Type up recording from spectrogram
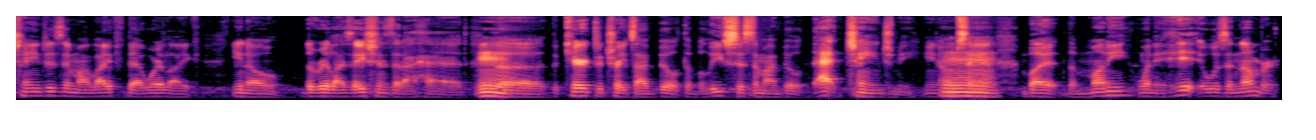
changes in my life that were like, you know, the realizations that I had, Mm. the the character traits I built, the belief system I built, that changed me. You know what I'm Mm. saying? But the money, when it hit, it was a number.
